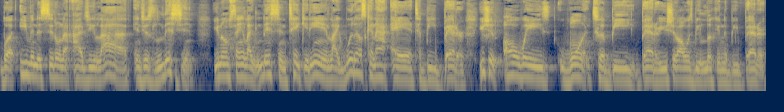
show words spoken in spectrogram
But even to sit on the IG live and just listen, you know what I'm saying? Like listen, take it in. Like what else can I add to be better? You should always want to be better. You should always be looking to be better.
